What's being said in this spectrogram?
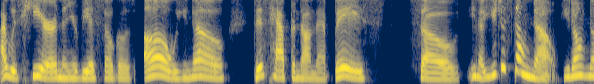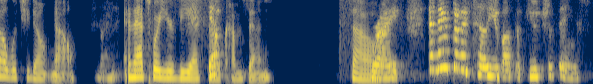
I was here. And then your VSO goes, oh, well, you know, this happened on that base. So, you know, you just don't know. You don't know what you don't know. Right. And that's where your VSO yep. comes in. So, right. And they're going to tell you about the future things.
